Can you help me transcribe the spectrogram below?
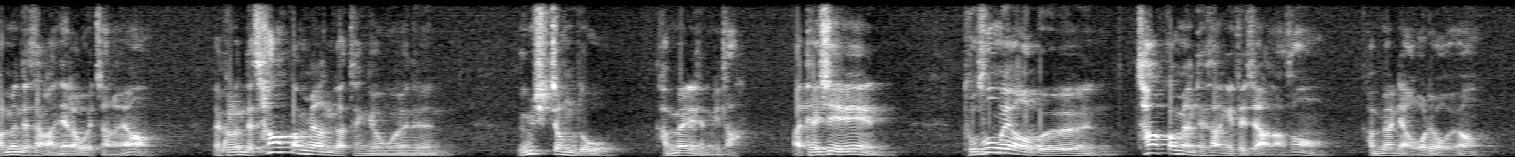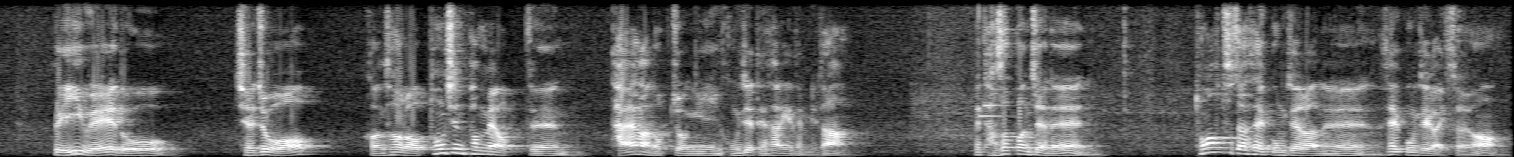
감면 대상 아니라고 했잖아요. 그런데 창업 감면 같은 경우에는 음식점도 감면이 됩니다. 아, 대신 도소매업은 창업 감면 대상이 되지 않아서 감면이 어려워요. 그 이 외에도 제조업, 건설업, 통신 판매업 등 다양한 업종이 공제 대상이 됩니다. 다섯 번째는 통합투자세액공제라는 세액공제가 있어요.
